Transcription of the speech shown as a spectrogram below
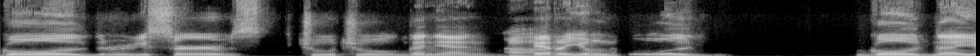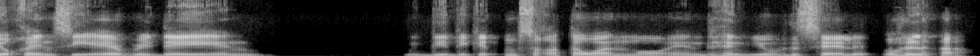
Gold reserves, chuchu, ganyan. Ah. Pero yung gold gold na you can see every day and didikit mo sa katawan mo and then you will sell it. Wala.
